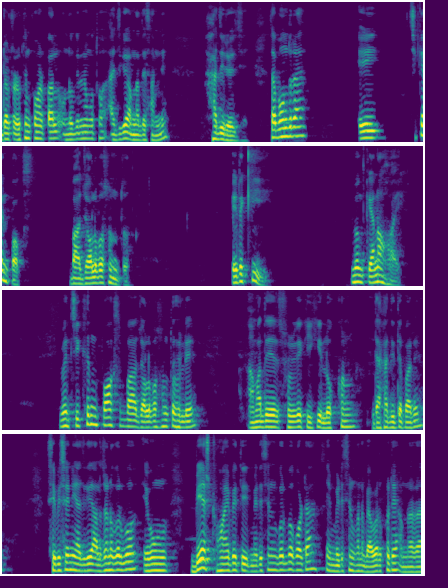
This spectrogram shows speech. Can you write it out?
ডক্টর রতন কুমার পাল, অন্যদিনের মতো আজকেও আপনাদের সামনে হাজির হয়েছি। তা বন্ধুরা, এই চিকেন পক্স বা জলবসন্ত এটা কি এবং কেন হয়? এবং চিকেন পক্স বা জলবসন্ত হলে আমাদের শরীরে কী কী লক্ষণ দেখা দিতে পারে? সে বিষয় নিয়ে আজকে আলোচনা করব এবং বেস্ট হোমিওপ্যাথি মেডিসিন বলব কটা। সেই মেডিসিনগুলো ব্যবহার করে আপনারা,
